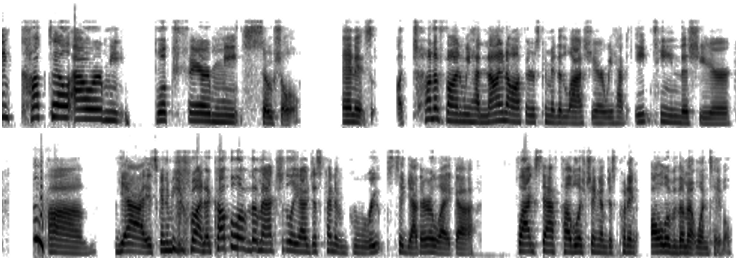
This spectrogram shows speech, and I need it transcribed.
think cocktail hour meet book fair meets social, and it's a ton of fun. We had nine authors committed last year. We have eighteen this year. Um, yeah, it's going to be fun. A couple of them actually, I just kind of grouped together, like uh, Falstaff Publishing. I'm just putting all of them at one table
